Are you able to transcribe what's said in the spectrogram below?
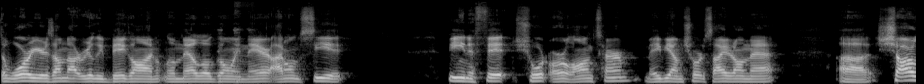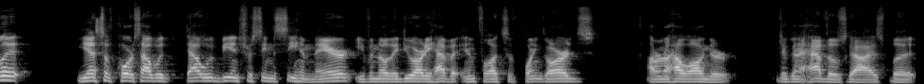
the Warriors. I'm not really big on Lamelo going there. I don't see it being a fit short or long term. Maybe I'm short sighted on that. Uh, Charlotte yes, of course, I would. That would be interesting to see him there, even though they do already have an influx of point guards. I don't know how long they're they're going to have those guys, but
